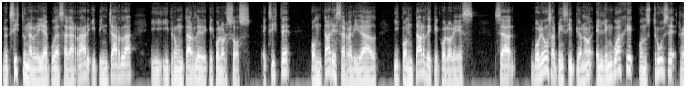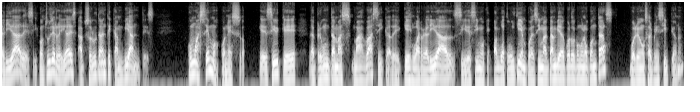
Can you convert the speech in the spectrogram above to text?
No existe una realidad que puedas agarrar y pincharla y, preguntarle de qué color sos. Existe contar esa realidad y contar de qué color es. O sea, volvemos al principio, ¿no? El lenguaje construye realidades y construye realidades absolutamente cambiantes. ¿Cómo hacemos con eso? Quiere decir que la pregunta más, más básica de qué es la realidad, si decimos que cambia todo el tiempo, encima cambia de acuerdo a cómo lo contás, volvemos al principio, ¿no?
